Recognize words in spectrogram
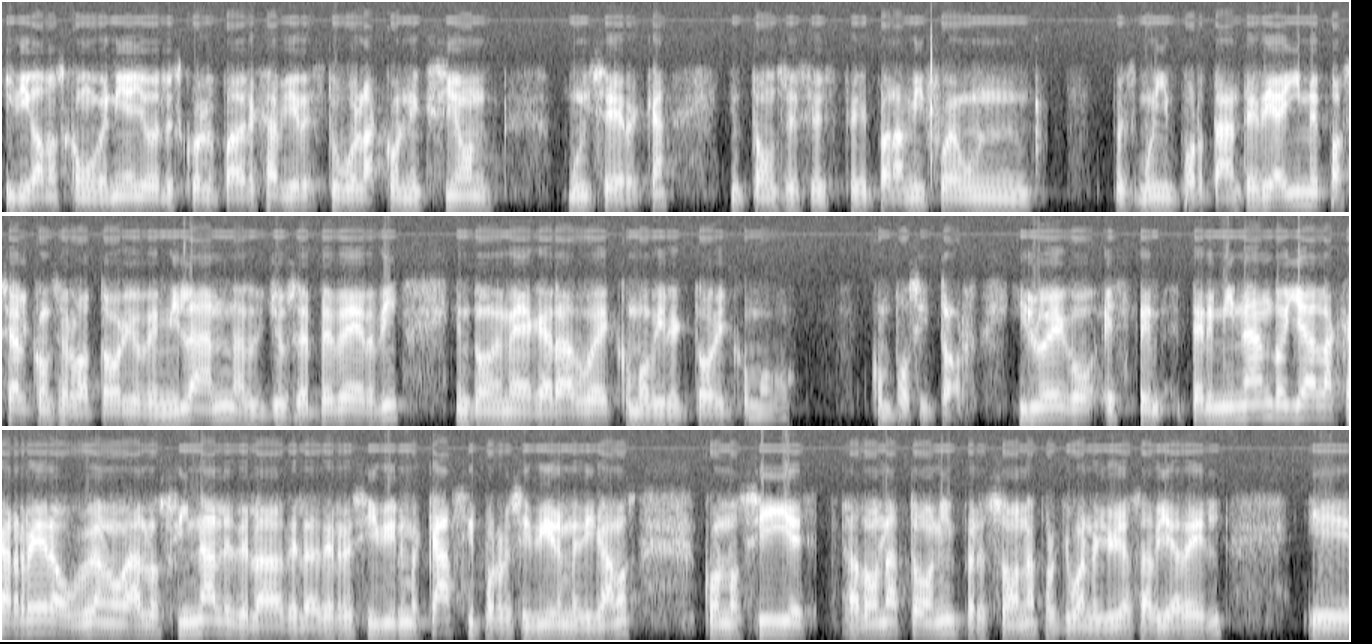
y digamos como venía yo de la escuela del padre Javier, estuvo la conexión muy cerca, entonces este para mí fue un pues muy importante. De ahí me pasé al Conservatorio de Milán, al Giuseppe Verdi, en donde me gradué como director y como compositor. Y luego, este, terminando ya la carrera, o bueno, a los finales de la, de la de recibirme, casi por recibirme, digamos, conocí a Don Tony en persona, porque bueno, yo ya sabía de él. y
